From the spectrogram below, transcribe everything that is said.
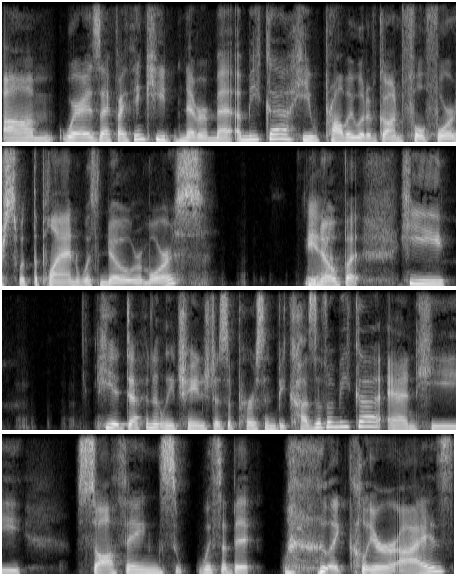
um whereas if i think he'd never met emika he probably would have gone full force with the plan with no remorse you Yeah. know but he he had definitely changed as a person because of emika and he saw things with a bit like clearer eyes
